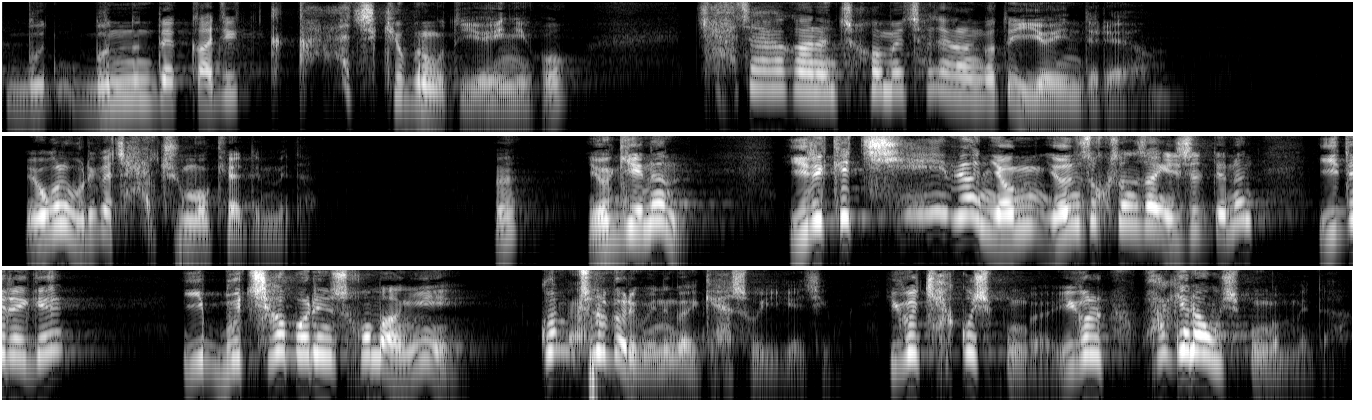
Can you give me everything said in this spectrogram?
묻는 데까지 끝까지 지켜보는 것도 여인이고 찾아가는 처음에 찾아가는 것도 이 여인들이에요. 이걸 우리가 잘 주목해야 됩니다. 응? 여기에는 이렇게 치밀한 연속 선상에 있을 때는 이들에게 이 묻혀버린 소망이 꿈틀거리고 있는 거예요. 계속 이게 지금 이걸 찾고 싶은 거예요. 이걸 확인하고 싶은 겁니다.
